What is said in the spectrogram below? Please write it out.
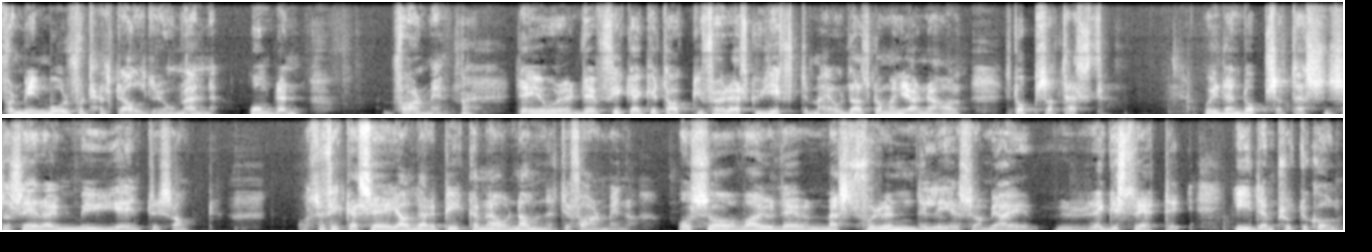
For min mor fortalte aldri om henne. Om den faren min. Det, gjorde, det fikk jeg ikke tak i før jeg skulle gifte meg, og da skal man gjerne ha dåpsattest. Og i den dåpsattesten så ser jeg mye interessant. Og så fikk jeg se, der er pika nav- navnet til faren min. Og så var jo det mest forunderlige som jeg registrerte i den protokollen.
